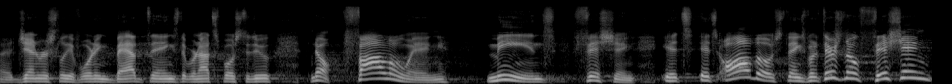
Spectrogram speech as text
uh, generously, avoiding bad things that we're not supposed to do. No, following means fishing. It's, it's all those things, but if there's no fishing,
